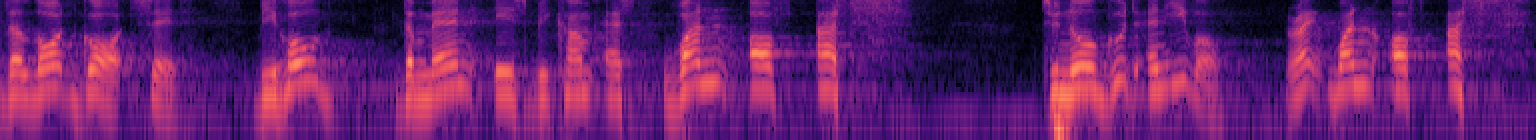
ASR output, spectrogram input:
the Lord God said, Behold, the man is become as one of us to know good and evil. Right? One of us.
